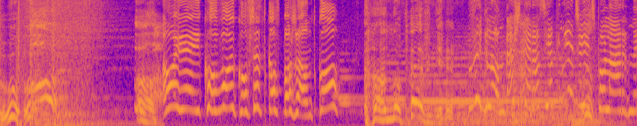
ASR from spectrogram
U, o! O, Ojejku, wujku, wszystko w porządku? a no pewnie. Wyglądasz teraz jak niedźwiedź polarny.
